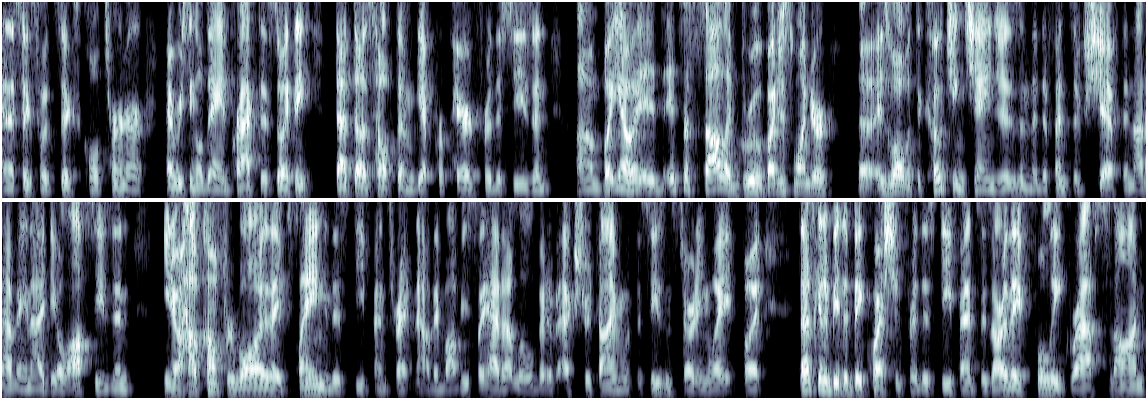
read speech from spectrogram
and a six foot six Cole Turner every single day in practice. So I think that does help them get prepared for the season. Um, but you know it, it's a solid group. I just wonder. Uh, as well with the coaching changes and the defensive shift and not having an ideal offseason, you know, how comfortable are they playing this defense right now? They've obviously had a little bit of extra time with the season starting late, but that's going to be the big question for this defense is are they fully grasped on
